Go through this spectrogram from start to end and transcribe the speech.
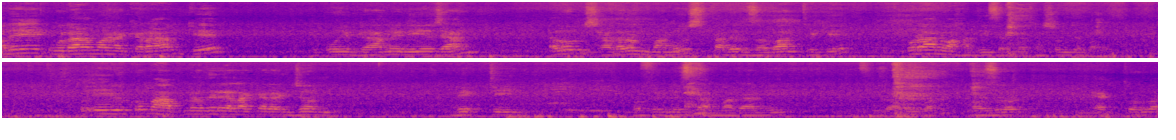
অনেক ওলামা কেরামকে ওই গ্রামে নিয়ে যান এবং সাধারণ মানুষ তাদের জবান থেকে কোরআন ও হাদিসের কথা শুনতে পারে তো এইরকম আপনাদের এলাকার একজন ব্যক্তি, রফিকুল ইসলাম মাদানি, হজরত, এক তোলা,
